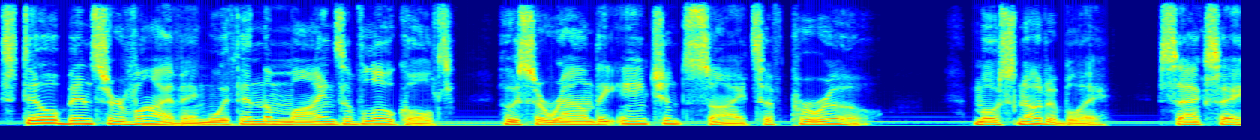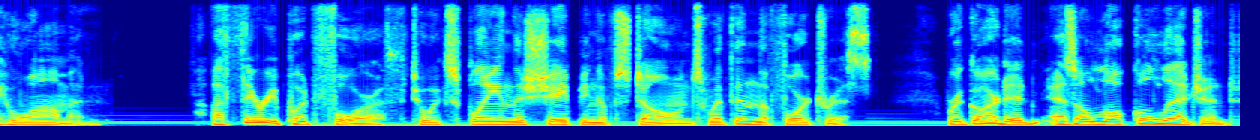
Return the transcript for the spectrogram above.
still been surviving within the minds of locals who surround the ancient sites of Peru, most notably Sacsayhuaman. A theory put forth to explain the shaping of stones within the fortress, regarded as a local legend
